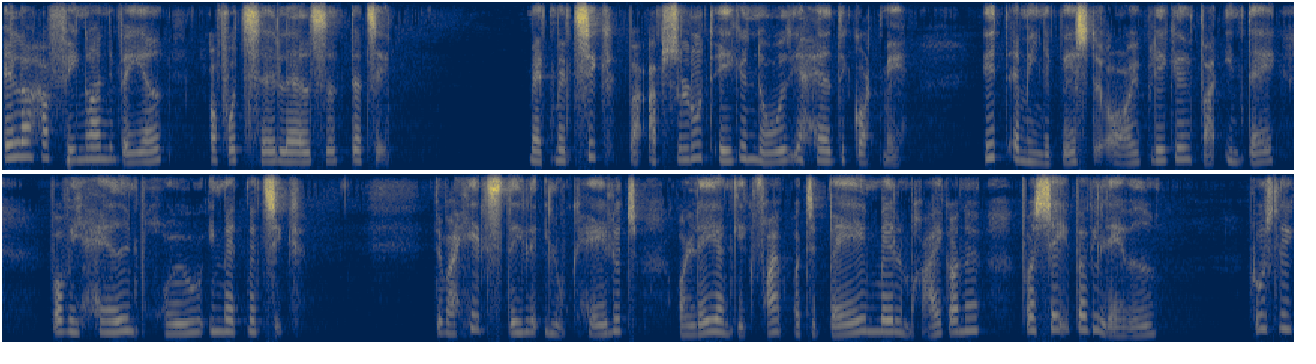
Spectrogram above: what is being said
eller har fingrene været at få tilladelse dertil. Matematik var absolut ikke noget, jeg havde det godt med. Et af mine bedste øjeblikke var en dag, hvor vi havde en prøve i matematik. Det var helt stille i lokalet, og lægeren gik frem og tilbage mellem rækkerne for at se, hvad vi lavede. Pludselig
